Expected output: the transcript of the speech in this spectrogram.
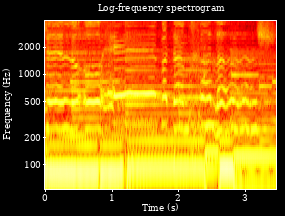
שלא אוהב אדם חלש.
